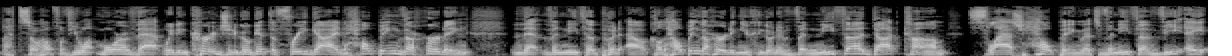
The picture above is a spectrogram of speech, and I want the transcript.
That's so helpful. If you want more of that, we'd encourage you to go get the free guide, Helping the Hurting, that Vaneetha put out called Helping the Hurting. You can go to vaneetha.com slash helping. That's Vaneetha, V-A-N-E-E-T-H-A,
